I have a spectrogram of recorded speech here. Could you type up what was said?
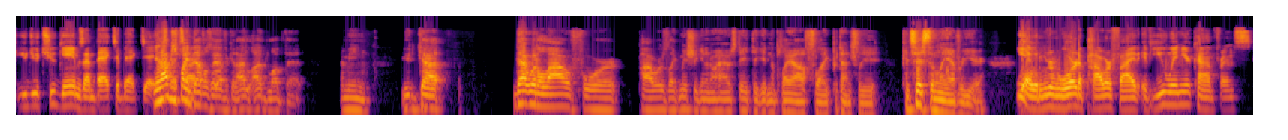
you do two games on back to back days. And I'm just That's playing devil's advocate. I, I'd love that. I mean, you'd got that would allow for powers like Michigan and Ohio State to get in the playoffs like potentially consistently every year. Yeah, it would reward a Power Five if you win your conference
